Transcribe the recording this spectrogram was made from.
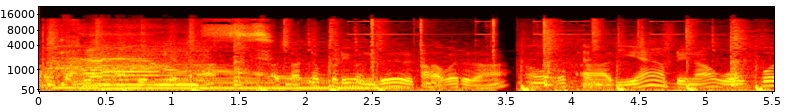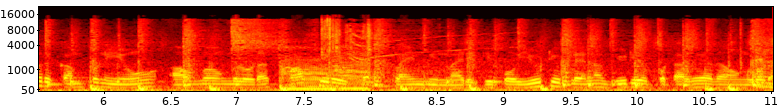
நான் பண்ணலாமா அப்படின்னு கேட்டால் அது சட்டப்படி வந்து தவறு தான் அது ஏன் அப்படின்னா ஒவ்வொரு கம்பெனியும் அவங்கவுங்களோட காப்பிரைட் கிளைமிங் மாதிரி. இப்போ யூடியூப்ல எல்லாம் வீடியோ போட்டாவே அது அவங்களோட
